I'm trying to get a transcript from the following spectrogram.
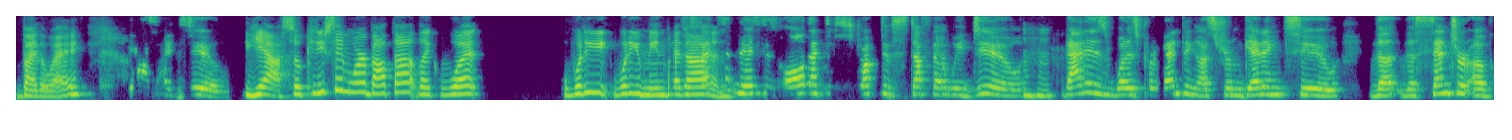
by the way. Yes, I do. Yeah. So can you say more about that? Like what what do you what do you mean by that? And Defensiveness is all that destructive stuff that we do. Mhm. That is what is preventing us from getting to the the center of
